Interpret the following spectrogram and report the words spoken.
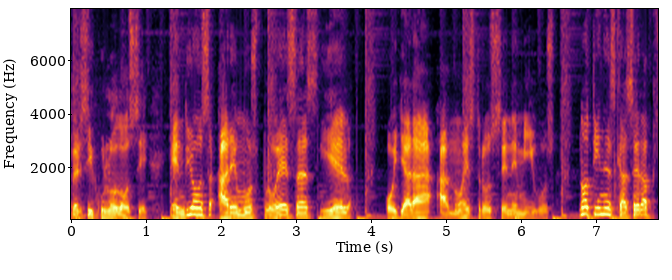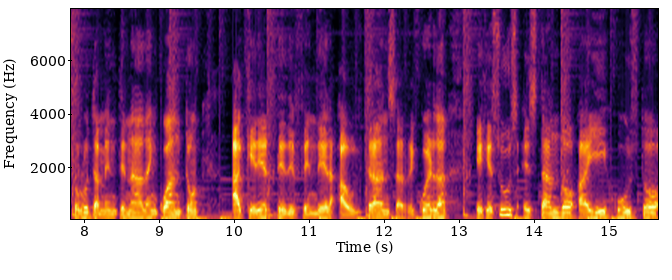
versículo 12. En Dios haremos proezas y Él hollará a nuestros enemigos. No tienes que hacer absolutamente nada en cuanto a quererte defender a ultranza. Recuerda que Jesús estando ahí justo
